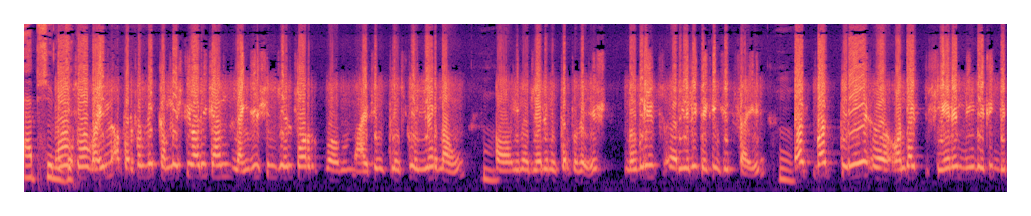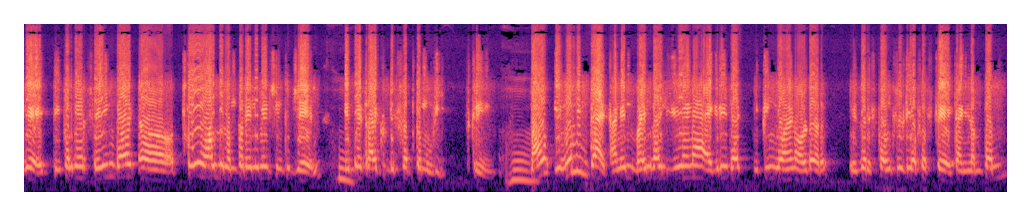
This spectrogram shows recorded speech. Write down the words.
Absolutely so while a person like Kamlesh Tiwari can languish in jail for, um, I think, close to a year now, uh, in a jail in Uttar Pradesh, nobody is uh, really taking his side. But but today, uh, on that CNN News 18 debate, people were saying that uh, throw all the lumpen elements into jail if they try to disrupt the movie screening. Now, even in that, I mean, while, while you and I agree that keeping law and order is the responsibility of a state and lumpen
